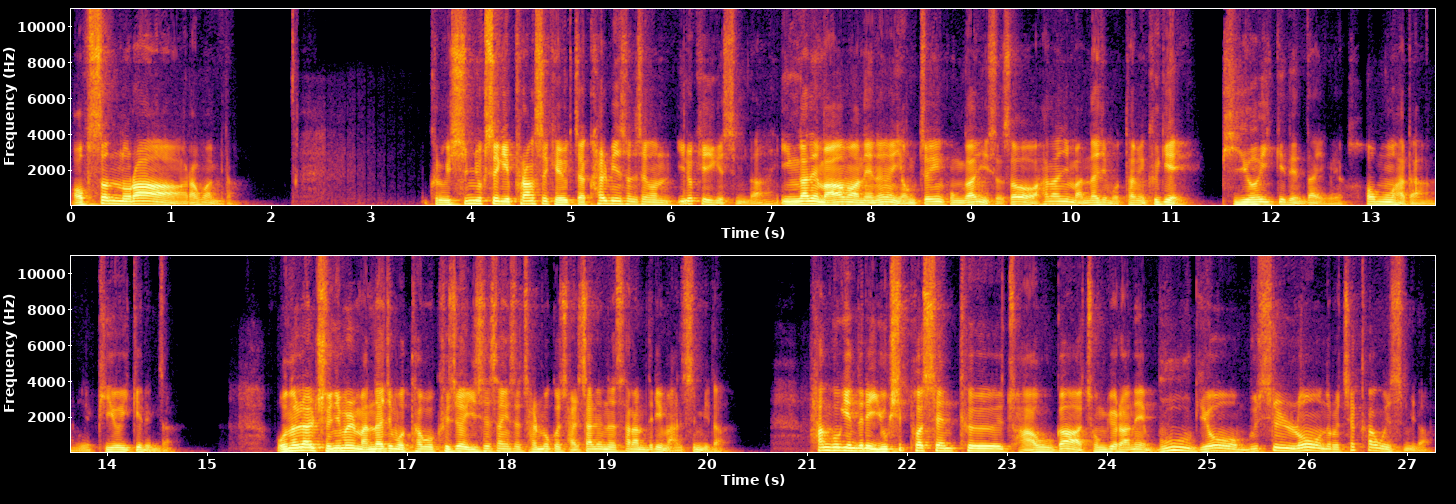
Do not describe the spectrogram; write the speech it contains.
없었노라 라고 합니다. 그리고 16세기 프랑스 교육자 칼빈 선생은 이렇게 얘기했습니다. 인간의 마음 안에는 영적인 공간이 있어서 하나님 만나지 못하면 그게 비어 있게 된다 이거예요. 허무하다. 예, 비어 있게 된다. 오늘날 주님을 만나지 못하고 그저 이 세상에서 잘 먹고 잘 살려는 사람들이 많습니다. 한국인들의 60% 좌우가 종교란에 무교, 무신론으로 체크하고 있습니다.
